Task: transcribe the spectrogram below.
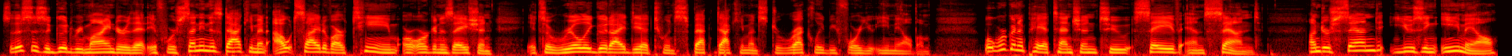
so this is a good reminder that if we're sending this document outside of our team or organization, it's a really good idea to inspect documents directly before you email them but we're going to pay attention to save and send. Under send using email,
